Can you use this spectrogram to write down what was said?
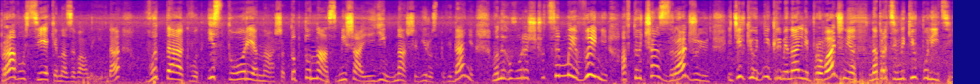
правосеки називали їх. Да? Вот так от історія наша, тобто нас мішає їм наше віросповідання. Вони говорять, що це ми винні, а в той час зраджують і тільки одні кримінальні провадження на працівників поліції.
